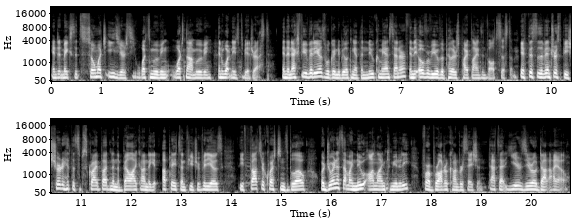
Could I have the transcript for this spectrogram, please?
And it makes it so much easier to see what's moving, what's not moving, and what needs to be addressed. In the next few videos, we're going to be looking at the new command center and the overview of the Pillars Pipelines and Vault system. If this is of interest, be sure to hit the subscribe button and the bell icon to get updates on future videos. Leave thoughts or questions below, or join us at my new online community for a broader conversation. That's at yearzero.io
